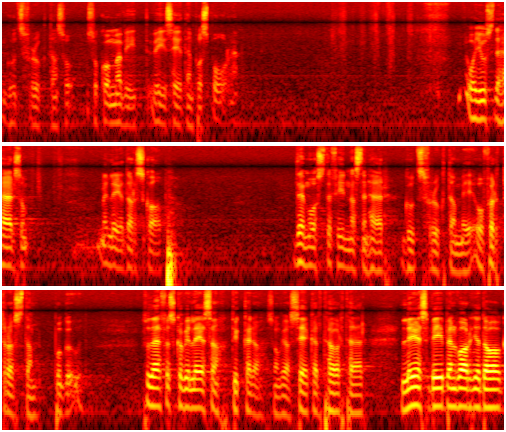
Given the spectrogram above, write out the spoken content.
Guds fruktan så, så kommer vi visheten på spåren. Och just det här som med ledarskap. Det måste finnas den här Guds fruktan med och förtröstan på Gud. Så därför ska vi läsa, tycker jag, som vi har säkert hört här, läs Bibeln varje dag,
